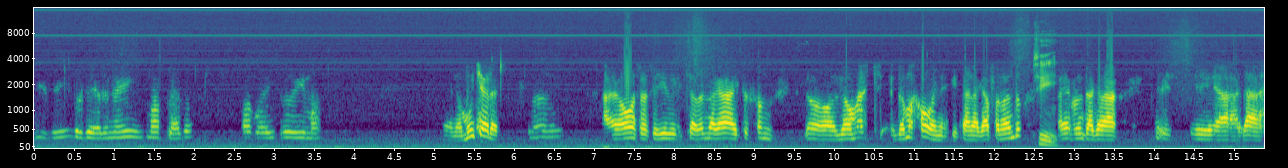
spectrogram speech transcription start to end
Y sí, porque ya tenéis más plata Bueno, muchas gracias. Ahora vamos a seguir charlando acá. Estos son los lo más los más jóvenes que están acá, Fernando. Sí. Hay pregunta acá este, a las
